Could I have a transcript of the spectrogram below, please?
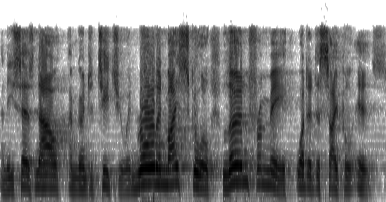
and he says, Now I'm going to teach you. Enroll in my school. Learn from me what a disciple is.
